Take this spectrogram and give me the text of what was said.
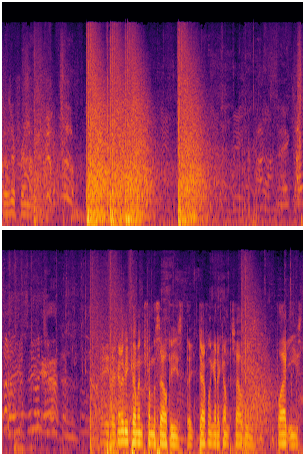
Those are friendlies. Hey, they're gonna be coming from the southeast. They're definitely gonna come southeast. Flag east.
